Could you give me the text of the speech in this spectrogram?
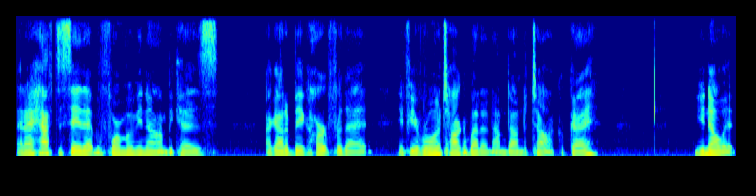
And I have to say that before moving on because I got a big heart for that. If you ever want to talk about it, I'm down to talk, okay? You know it.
